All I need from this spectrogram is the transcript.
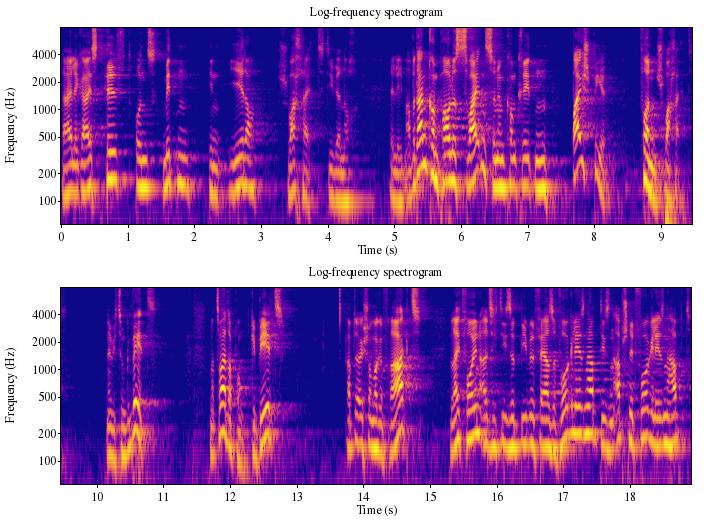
Der Heilige Geist hilft uns mitten in jeder Schwachheit, die wir noch erleben. Aber dann kommt Paulus zweitens zu einem konkreten Beispiel von Schwachheit, nämlich zum Gebet. Mein zweiter Punkt, Gebet. Habt ihr euch schon mal gefragt, vielleicht vorhin, als ich diese Bibelverse vorgelesen habe, diesen Abschnitt vorgelesen habt,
